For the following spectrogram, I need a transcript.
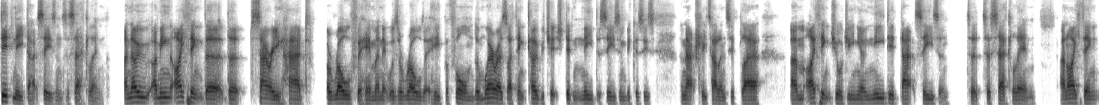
did need that season to settle in. I know. I mean, I think that that Sarri had a role for him, and it was a role that he performed. And whereas I think Kovacic didn't need the season because he's a naturally talented player, um, I think Jorginho needed that season to to settle in. And I think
